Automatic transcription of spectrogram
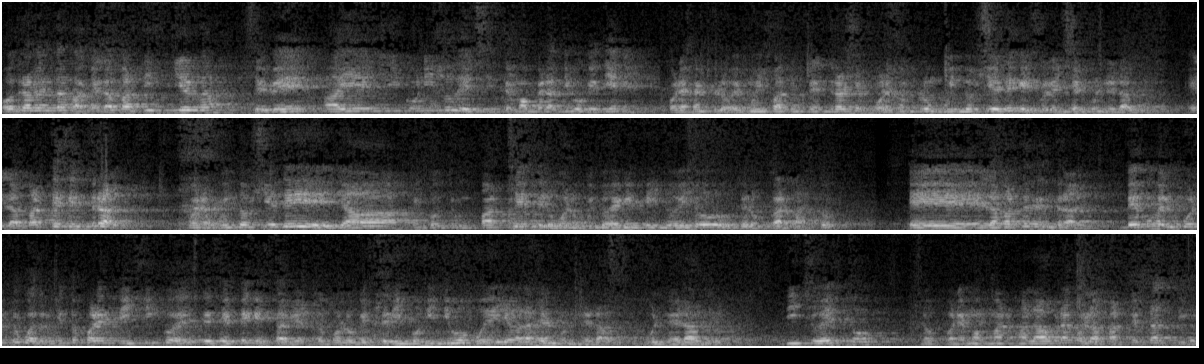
Otra ventaja que en la parte izquierda se ve ahí el iconito del sistema operativo que tiene. Por ejemplo, es muy fácil centrarse, por ejemplo, en Windows 7 que suelen ser vulnerables. En la parte central, bueno, Windows 7 ya encontré un parche, pero bueno, Windows XP y todo eso te los cargas todo. Eh, en la parte central vemos el puerto 445 del TCP que está abierto, por lo que este dispositivo puede llegar a ser vulnerable. Dicho esto, nos ponemos manos a la obra con la parte práctica.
